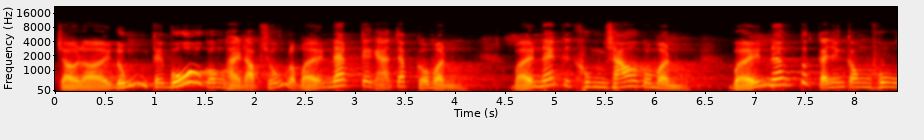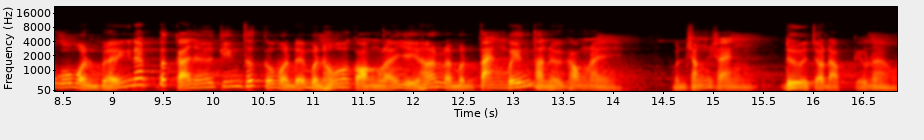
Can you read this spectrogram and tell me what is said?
chờ đợi đúng cái búa của ông thầy đập xuống là bể nát cái ngã chấp của mình, bể nát cái khung sáo của mình, bể nát tất cả những công phu của mình, bể nát tất cả những kiến thức của mình để mình không có còn lại gì hết là mình tan biến thành hư không này. Mình sẵn sàng đưa cho đập kiểu nào,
